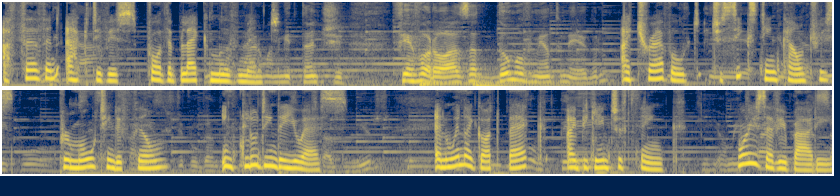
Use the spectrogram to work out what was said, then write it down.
a fervent activist for the black movement. I traveled to 16 countries promoting the film, including the US. And when I got back, I began to think where is everybody?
